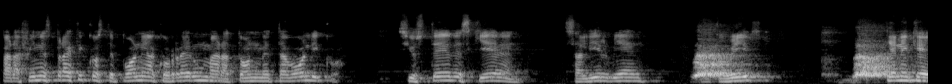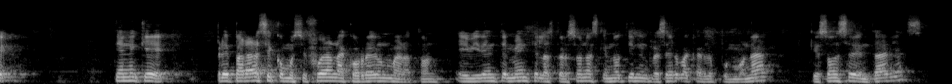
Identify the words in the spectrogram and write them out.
para fines prácticos, te pone a correr un maratón metabólico. Si ustedes quieren salir bien de COVID, tienen que, tienen que prepararse como si fueran a correr un maratón. Evidentemente, las personas que no tienen reserva cardiopulmonar, que son sedentarias,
